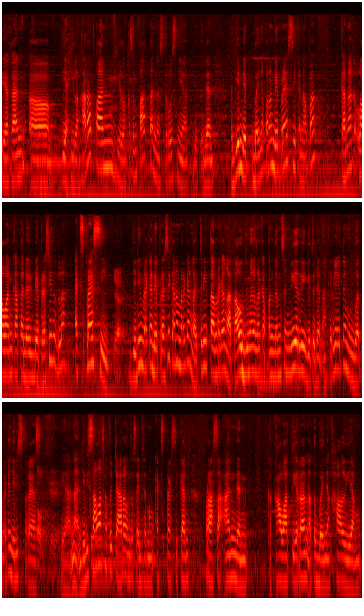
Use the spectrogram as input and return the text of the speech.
ya kan, eh, ya hilang harapan, hilang kesempatan dan seterusnya gitu. Dan again, banyak orang depresi. Kenapa? Karena lawan kata dari depresi itu adalah ekspresi. Ya. Jadi mereka depresi karena mereka nggak cerita, mereka nggak tahu gimana mereka pendam sendiri gitu. Dan akhirnya itu yang membuat mereka jadi stres. Oke. Ya, nah jadi salah satu cara untuk saya bisa mengekspresikan perasaan dan kekhawatiran atau banyak hal yang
